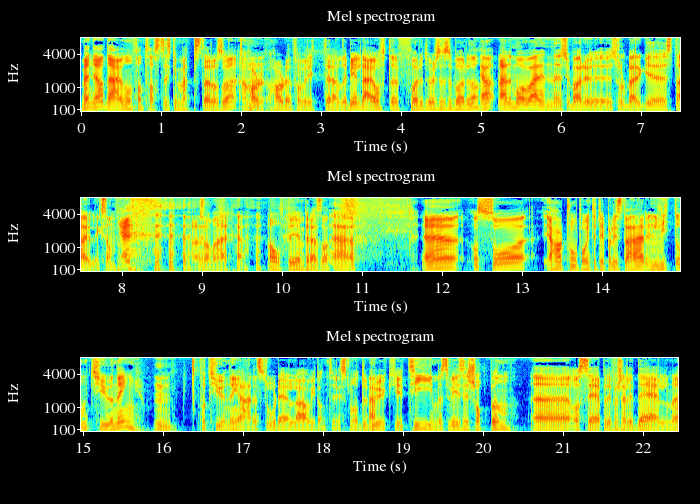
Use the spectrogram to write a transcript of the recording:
men ja, det er jo noen fantastiske maps der også. Har, Mm. har du en favoritt-rallybil? Det er jo ofte Ford versus Subaru, da. Ja, nei, det må være en Subaru Solberg-style, liksom. Det er det samme her. Alltid Impresa. Ja, ja. Uh, og så Jeg har to punkter til på lista her. Mm. Litt om tuning. Mm. For tuning er en stor del av Gran Turismo. Du Ja. bruker timevis i shoppen uh, og ser på de forskjellige delene.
